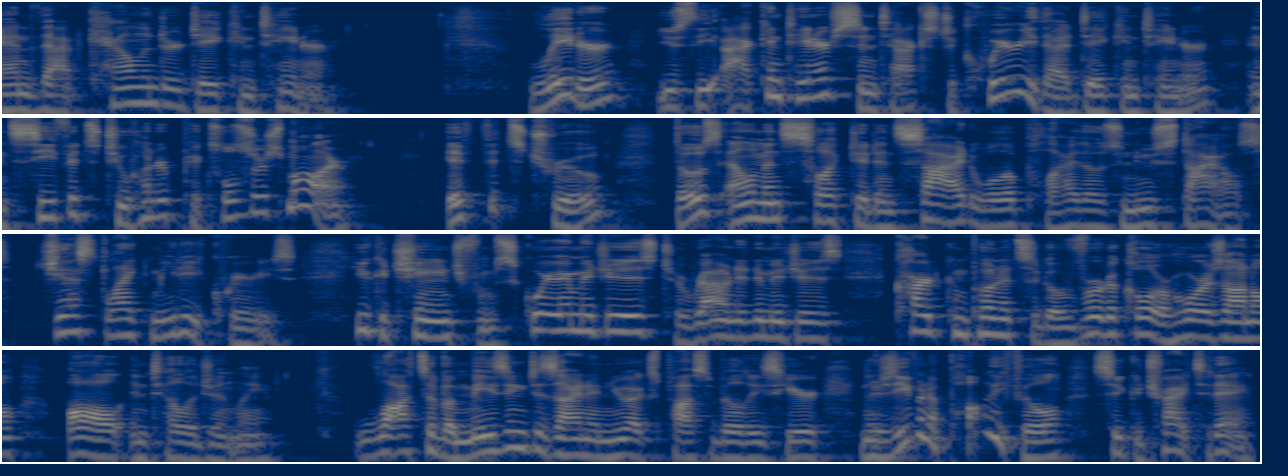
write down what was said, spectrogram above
and that calendar day container. Later, use the at container syntax to query that day container and see if it's 200 pixels or smaller. If it's true, those elements selected inside will apply those new styles, just like media queries. You could change from square images to rounded images, card components to go vertical or horizontal, all intelligently. Lots of amazing design and UX possibilities here, and there's even a polyfill so you could try it today.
